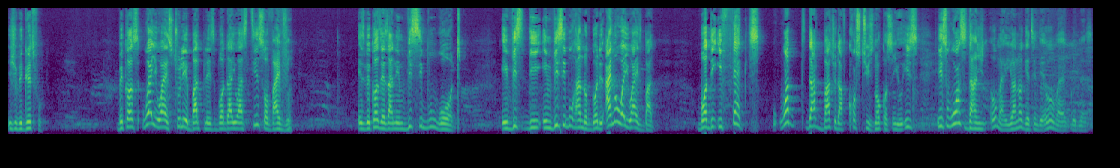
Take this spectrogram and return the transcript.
you should be grateful. Because where you are is truly a bad place, but that you are still surviving is because there's an invisible word. Invis- the invisible hand of God. Is, I know where you are is bad, but the effect, what that bad should have cost you is not costing you. Is is worse than. Oh my, you are not getting there. Oh my goodness.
